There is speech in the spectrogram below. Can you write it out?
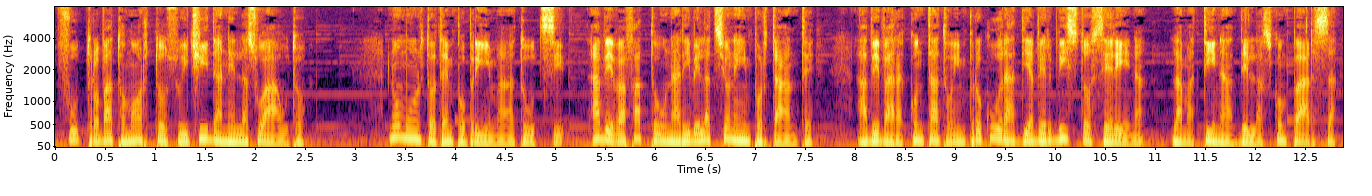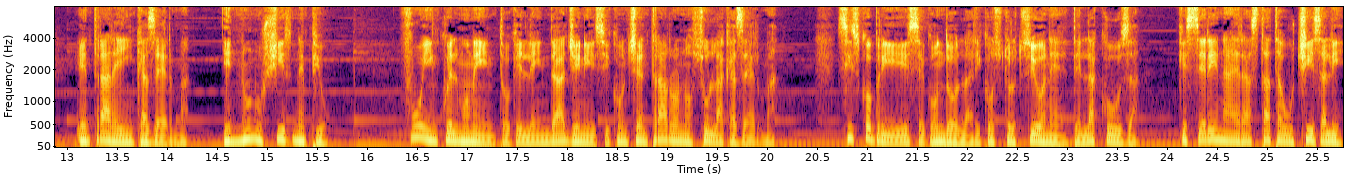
fu trovato morto suicida nella sua auto. Non molto tempo prima, Tuzzi aveva fatto una rivelazione importante. Aveva raccontato in procura di aver visto Serena la mattina della scomparsa, entrare in caserma e non uscirne più. Fu in quel momento che le indagini si concentrarono sulla caserma. Si scoprì, secondo la ricostruzione dell'accusa, che Serena era stata uccisa lì,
